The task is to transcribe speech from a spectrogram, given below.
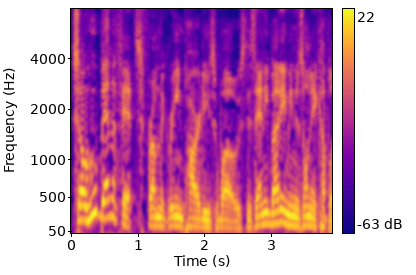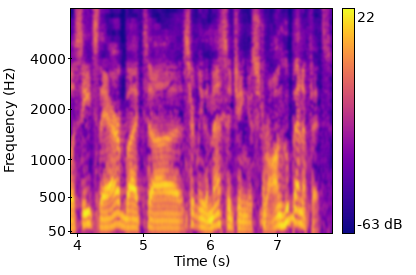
So, who benefits from the Green Party's woes? Does anybody? I mean, there's only a couple of seats there, but uh, certainly the messaging is strong. Who benefits?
